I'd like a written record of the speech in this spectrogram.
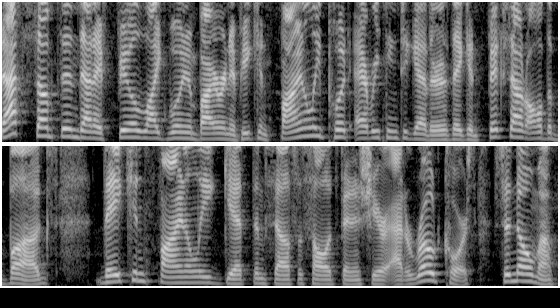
That's something that I feel like William Byron, if he can finally put everything together, they can fix out all the bugs, they can finally get themselves a solid finish here at a road course. Sonoma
